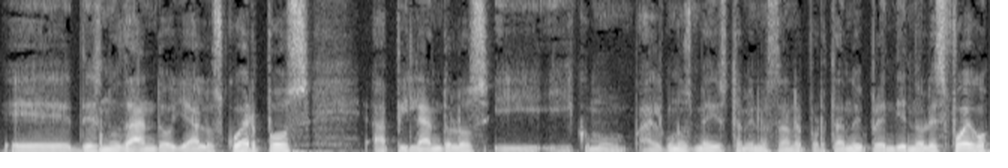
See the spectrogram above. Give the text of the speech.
eh, desnudando ya los cuerpos, apilándolos y, y, como algunos medios también lo están reportando y prendiéndoles fuego.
